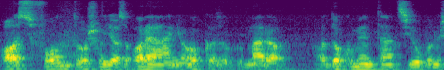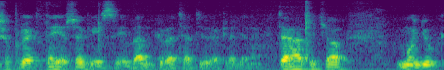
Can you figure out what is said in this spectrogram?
az fontos, hogy az arányok azok már a, a dokumentációban és a projekt teljes egészében követhetőek legyenek. Tehát, hogyha mondjuk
